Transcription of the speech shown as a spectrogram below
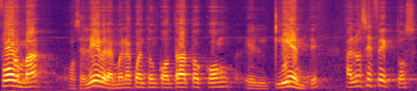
forma o celebra en buena cuenta un contrato con el cliente a los efectos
